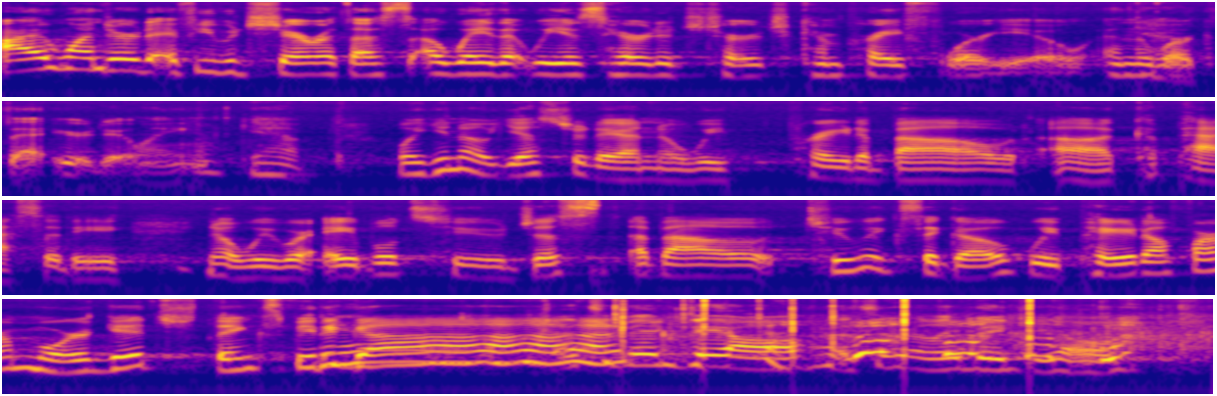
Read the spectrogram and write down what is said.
I wondered if you would share with us a way that we as Heritage Church can pray for you and the yeah. work that you're doing. Yeah. Well, you know, yesterday I know we prayed about uh, capacity. You know, we were able to just about two weeks ago, we paid off our mortgage. Thanks be to yeah, God. That's a big deal. That's a really big deal.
